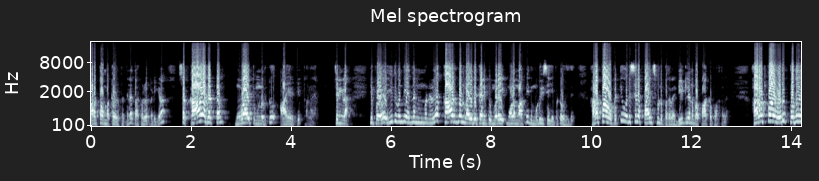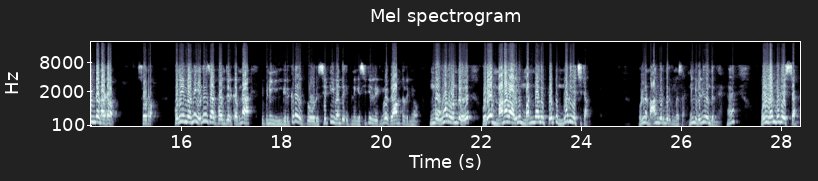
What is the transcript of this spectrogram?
ஹரப்பா மக்களை பற்றின தகவலை படிக்கிறோம். ஸோ காலகட்டம் மூவாயிரத்தி முந்நூறு டு ஆயிரத்தி தொள்ளாயிரம். சரிங்களா? இப்போ இது வந்து எந்த முறையில் கார்பன் வயது கணிப்பு முறை மூலமாக இது முடிவு செய்யப்பட்ட ஒரு இது ஹரப்பாவை பத்தி ஒரு சில பாயிண்ட்ஸ் மட்டும் பார்த்தல டீட்டெயிலாக நம்ம பார்க்க போறதில்ல. ஹரப்பா ஒரு புதையுண்ட நகரம் சொல்றோம். புதையுண்ட வந்து எதுக்கு சார் புதஞ்சிருக்கோம்னா இப்போ இப்ப நீங்க இங்க இருக்கிற இப்போ ஒரு சிட்டி வந்து இப்ப நீங்க சிட்டியில் இருக்கீங்களோ கிராமத்தில் இருக்கீங்களோ உங்க ஊர் வந்து ஒரே மணலாலையும் மண்ணாலையும் போட்டு மூடி வச்சுட்டாங்க. உள்ள நாங்க இருந்திருக்கோமே சார் நீங்க வெளியே வந்துருங்க. உள்ள மூடி வச்சுட்டாங்க.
